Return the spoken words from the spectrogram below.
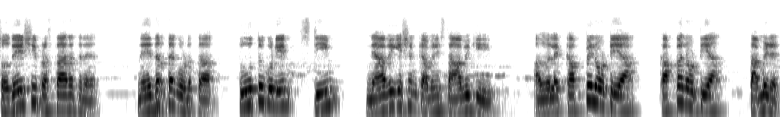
സ്വദേശി പ്രസ്ഥാനത്തിന് നേതൃത്വം കൊടുത്ത തൂത്തുക്കുടിയൻ സ്റ്റീം നാവിഗേഷൻ കമ്പനി സ്ഥാപിക്കുകയും അതുപോലെ കപ്പലോട്ടിയ കപ്പലോട്ടിയ തമിഴൻ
